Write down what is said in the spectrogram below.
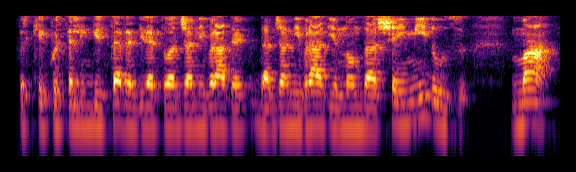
perché questa è l'Inghilterra è diretto da Gianni, Prate, da Gianni Prati e non da Shane Meadows, ma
